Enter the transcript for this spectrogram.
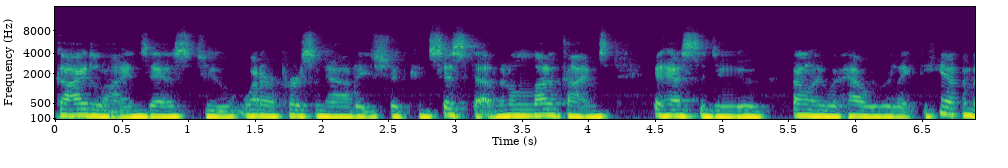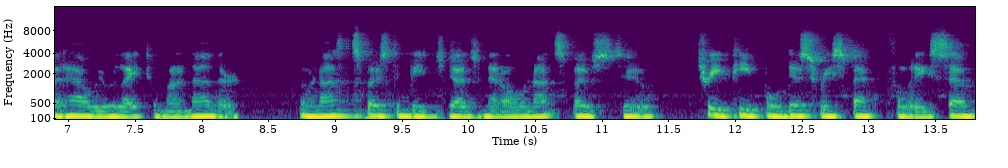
guidelines as to what our personalities should consist of. And a lot of times it has to do not only with how we relate to Him, but how we relate to one another. we're not supposed to be judgmental. We're not supposed to treat people disrespectfully. So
